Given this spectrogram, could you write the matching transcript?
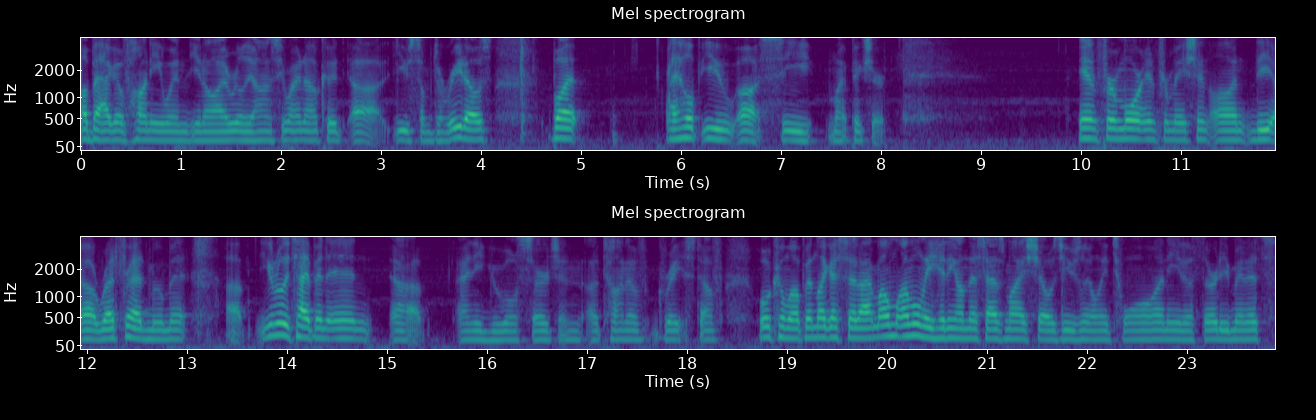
a bag of honey when you know I really honestly right now could uh, use some Doritos. But I hope you uh, see my picture. And for more information on the uh, Red for Ed movement, you can really type in in any Google search, and a ton of great stuff will come up. And like I said, I'm, I'm, I'm only hitting on this as my show is usually only 20 to 30 minutes.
